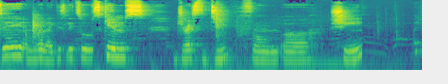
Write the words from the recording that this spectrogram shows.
day. I'm wearing like this little Skims dress dupe from uh Shein. Like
